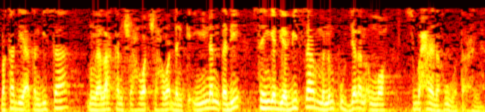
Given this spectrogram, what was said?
maka dia akan bisa mengalahkan syahwat-syahwat dan keinginan tadi sehingga dia bisa menempuh jalan Allah Subhanahu wa taala.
